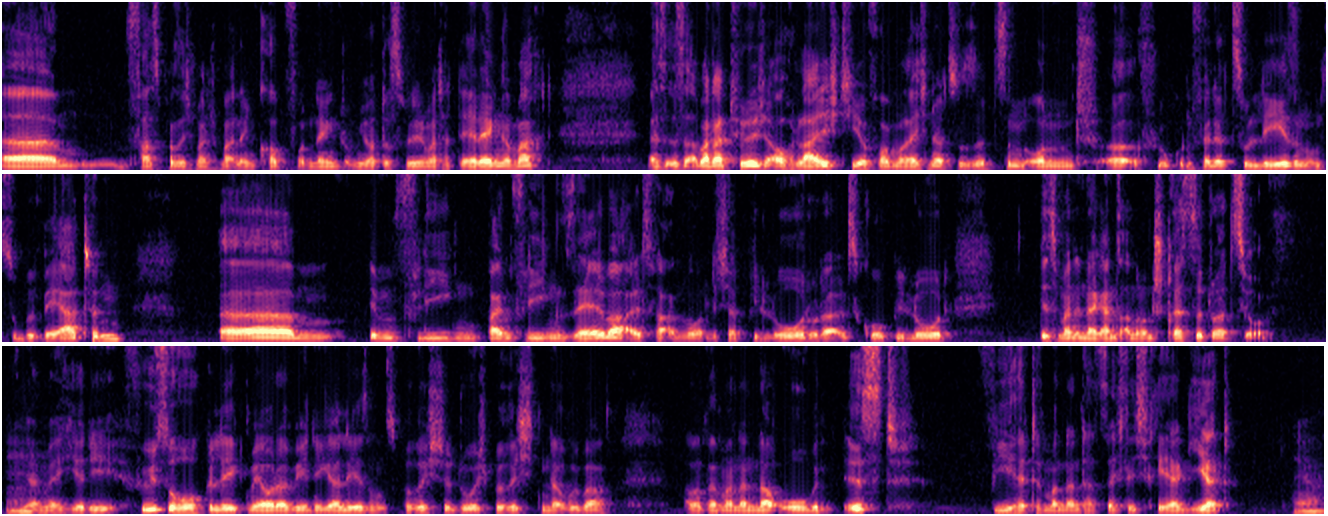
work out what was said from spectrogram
ähm, fasst man sich manchmal an den Kopf und denkt, um Gottes Willen, was hat der denn gemacht? Es ist aber natürlich auch leicht, hier vorm Rechner zu sitzen und äh, Flugunfälle zu lesen und zu bewerten. Ähm, im Fliegen, beim Fliegen selber als verantwortlicher Pilot oder als Co-Pilot ist man in einer ganz anderen Stresssituation. Die haben ja hier die Füße hochgelegt, mehr oder weniger, lesen uns Berichte durch, berichten darüber. Aber wenn man dann da oben ist, wie hätte man dann tatsächlich reagiert? Ja,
